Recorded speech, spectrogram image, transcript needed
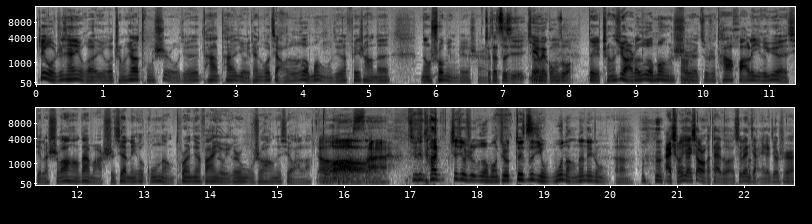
这个我之前有个有个程序员同事，我觉得他他有一天给我讲了个噩梦，我觉得非常的能说明这个事儿。就他自己因为工作，对程序员的噩梦嗯是，就是他花了一个月写了十万行代码实现了一个功能，突然间发现有一个人五十行就写完了，哇塞，就是他这就是噩梦，就是对自己无能的那种。嗯，哎，程序员笑话可太多了。随便讲一个，就是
